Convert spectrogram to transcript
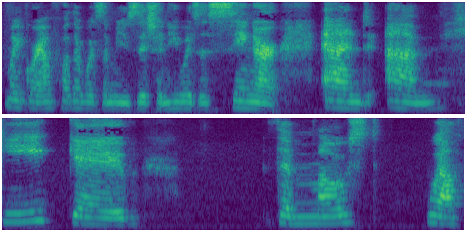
my grandfather was a musician. He was a singer, and um, he gave the most well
